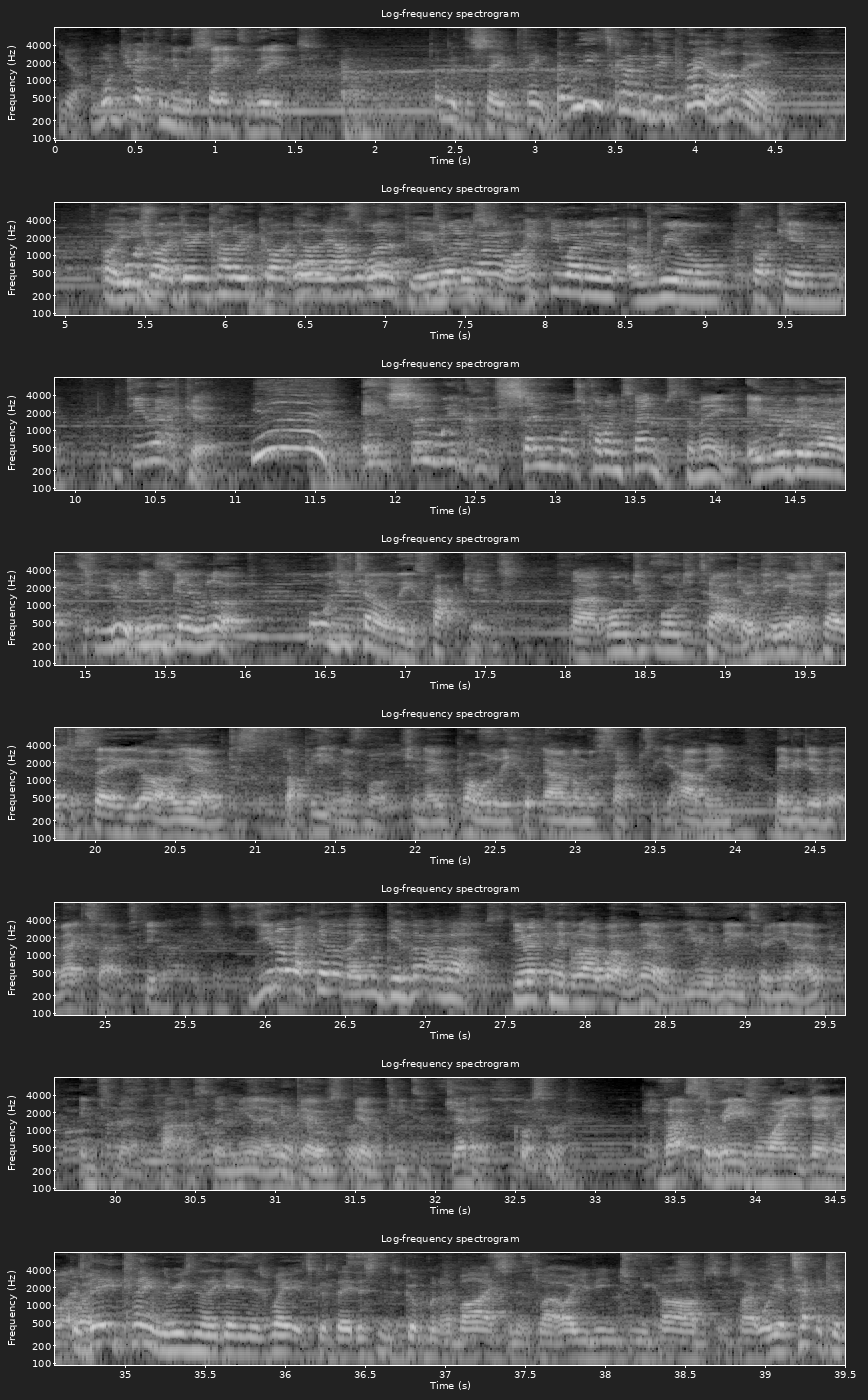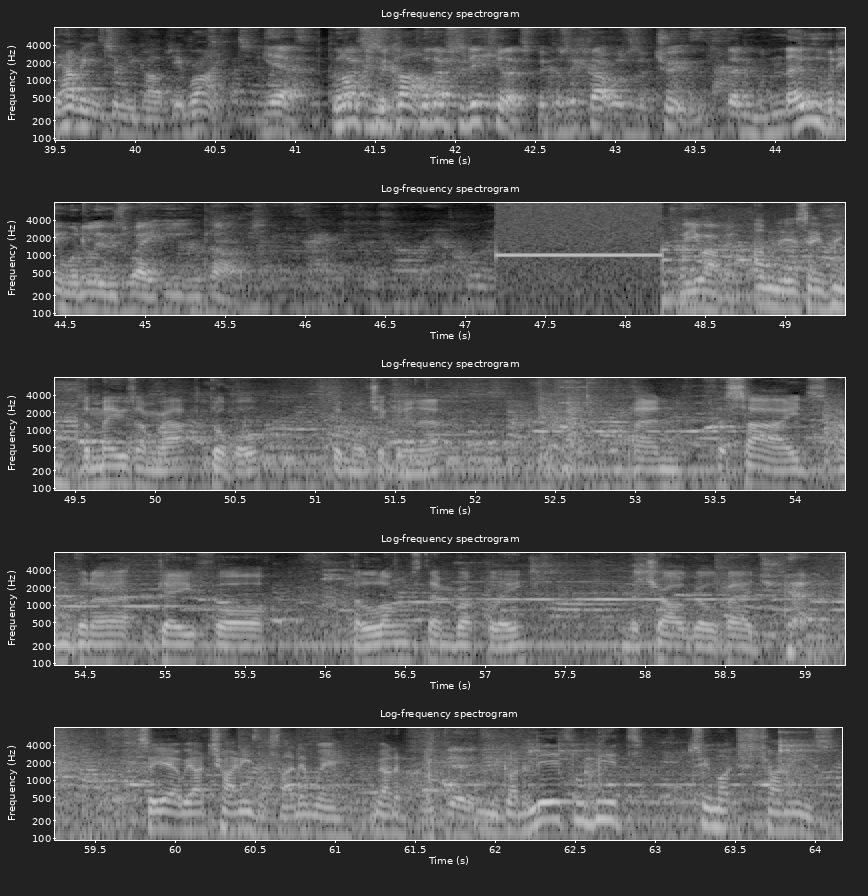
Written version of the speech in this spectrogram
Yeah. What do you reckon they would say to these? Probably the same thing. Well, these kind of they prey on, aren't they? Oh, you Would tried doing calorie counting and it hasn't worked for you. do Well, know, this is why. If you had a, a real fucking. Do you reckon? Yeah. It's so weird because it's so much common sense to me. It would be like. To you it you would go, look, what would you tell these fat kids? Like, what would you, what would you tell? Go Would you, would you say, just say, oh, you know, just stop eating as much, you know, probably cut down on the snacks that you're having, maybe do a bit of exercise? Do you, do you not reckon that they would give that advice? Do you reckon they'd be like, well, no, you would need to, you know, intermittent fast and, you know, Yeah, go, course they go ketogenic? Of course it would. That's the reason why you've gained a lot of Because they claim the reason they gained this weight is because they listened to government advice and it was like, oh, you've eaten too many carbs. It was like, well, yeah, technically they have eaten too many carbs. You're right. Yeah, but not that's, because of carbs. but that's ridiculous because if that was the truth, then nobody would lose weight eating carbs. You having? I'm going to do the same thing. The Mozam wrap, double, a bit more chicken in there. And for sides, I'm gonna go for the long stem broccoli and the charcoal veg. So yeah, we had Chinese last night, didn't we? We had a, did. we got a little bit too much Chinese.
